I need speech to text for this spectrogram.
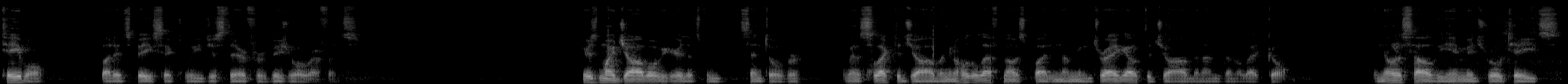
table, but it's basically just there for visual reference. Here's my job over here that's been sent over. I'm going to select the job. I'm going to hold the left mouse button. I'm going to drag out the job and I'm going to let go. And notice how the image rotates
